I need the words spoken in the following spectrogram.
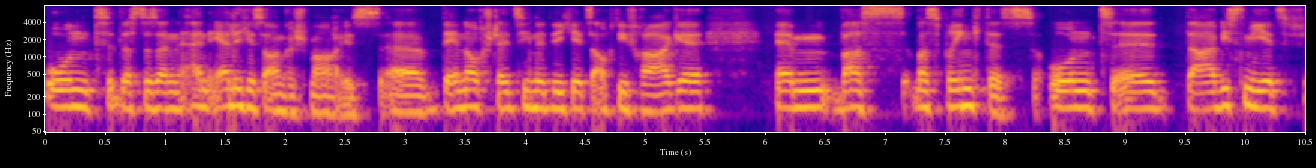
und dass das ein, ein ehrliches Engagement ist. Äh, dennoch stellt sich natürlich jetzt auch die Frage, ähm, was, was bringt es? Und äh, da wissen wir jetzt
